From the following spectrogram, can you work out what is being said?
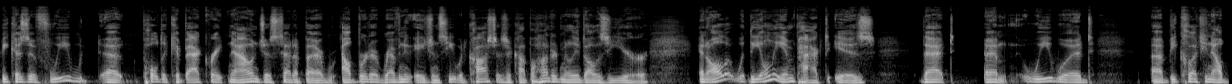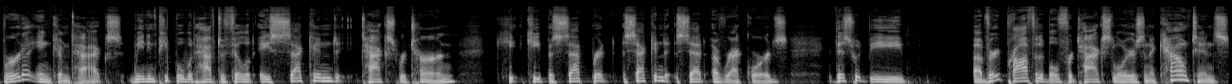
Because if we uh, pulled a Quebec right now and just set up an Alberta Revenue Agency, it would cost us a couple hundred million dollars a year, and all it the only impact is that um, we would. Uh, be collecting Alberta income tax, meaning people would have to fill out a second tax return, keep a separate second set of records. This would be uh, very profitable for tax lawyers and accountants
